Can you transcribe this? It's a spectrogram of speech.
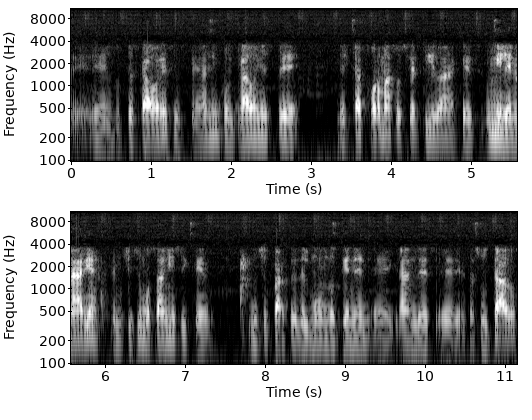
Eh, los pescadores este, han encontrado en este esta forma asociativa que es milenaria de muchísimos años y que muchas partes del mundo tienen eh, grandes eh, resultados.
